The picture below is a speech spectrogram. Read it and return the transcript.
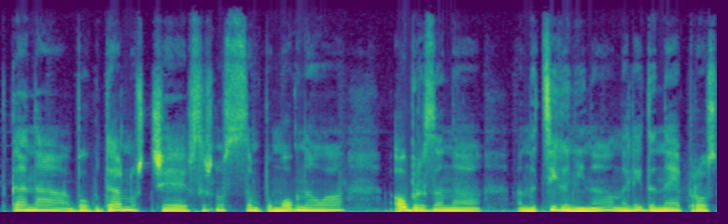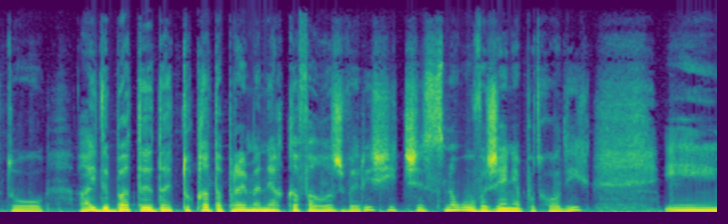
така една благодарност, че всъщност съм помогнала образа на, на циганина, нали, да не е просто айде бате, дай тук да правим някакъв алъж вериш и че с много уважение подходих. И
